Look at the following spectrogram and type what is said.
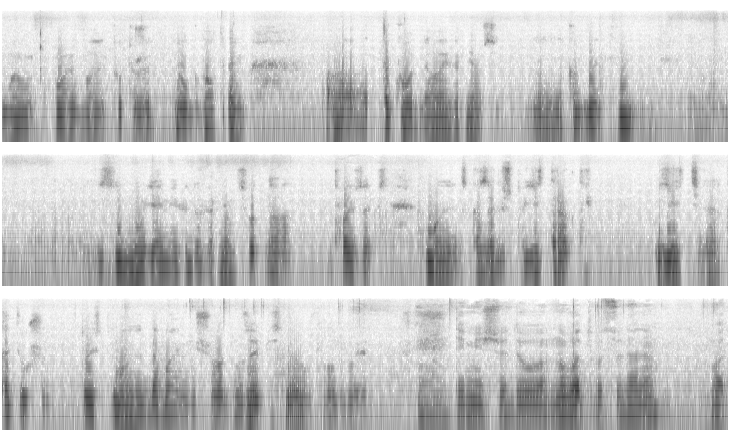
Мы, мы, мы тут уже долго болтаем. А, так вот, давай вернемся. э, Как бы, э, ну, я имею в виду, вернемся вот на твою запись. Мы сказали, что есть трактор, есть э, Катюша. То есть мы добавим еще одну запись, да, условно говоря. Ты имеешь в виду, ну вот, вот сюда, да? Вот,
